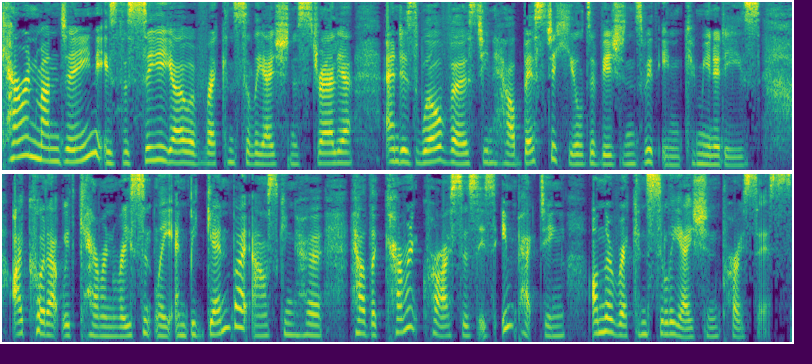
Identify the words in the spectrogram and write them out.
Karen Mundine is the CEO of Reconciliation Australia and is well versed in how best to heal divisions within communities. I caught up with Karen recently and began by asking her how the current crisis is impacting on the reconciliation process.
